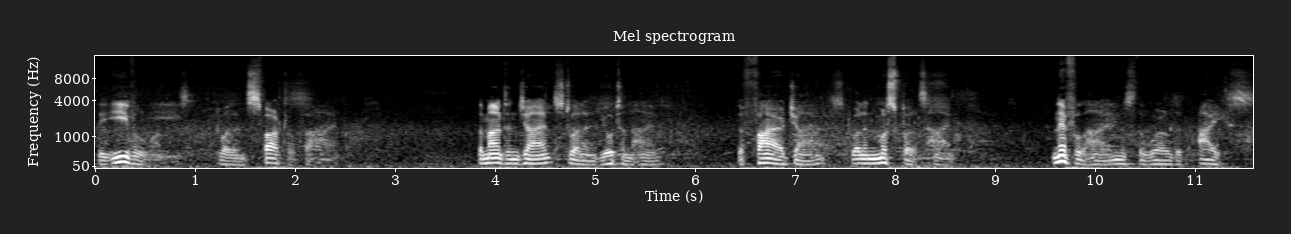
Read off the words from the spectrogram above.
The evil ones dwell in Svartalfheim. The mountain giants dwell in Jotunheim. The fire giants dwell in Muspelheim. Niflheim is the world of ice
